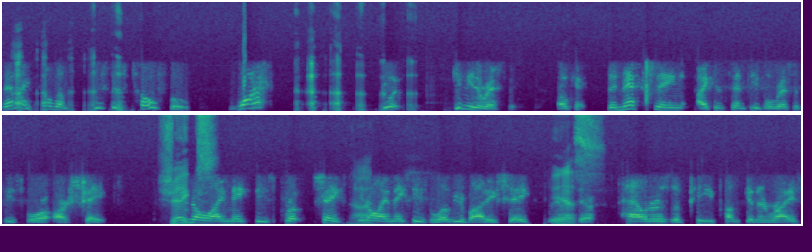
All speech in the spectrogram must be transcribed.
then I tell them, this is tofu. What? Good. Give me the recipe. Okay. The next thing I can send people recipes for are shakes. Shakes. You know, I make these pro- shakes. Ah. You know, I make these love your body shakes. They're, Yes. they're powders of pea, pumpkin, and rice.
